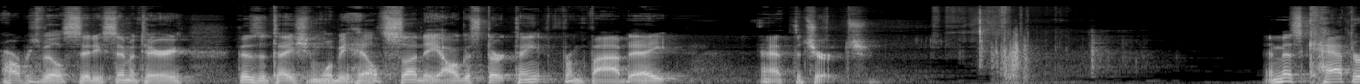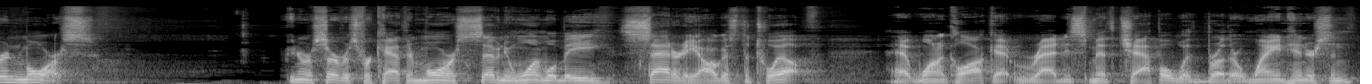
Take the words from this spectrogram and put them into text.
Harpersville City Cemetery Visitation will be held Sunday, August 13th from 5 to 8 at the church. And Miss Catherine Morse. Funeral service for Catherine Morse, 71, will be Saturday, August the 12th at 1 o'clock at Radney Smith Chapel with Brother Wayne Henderson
